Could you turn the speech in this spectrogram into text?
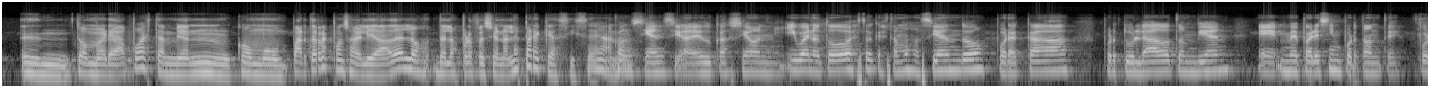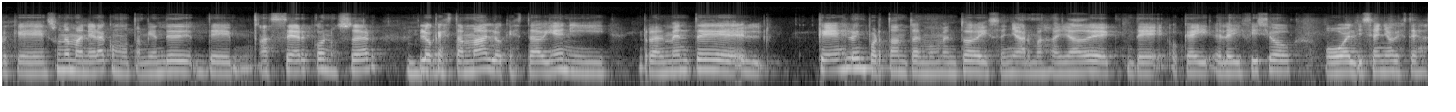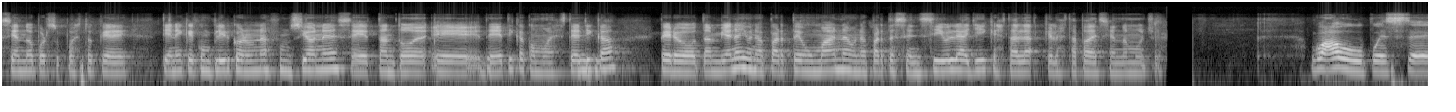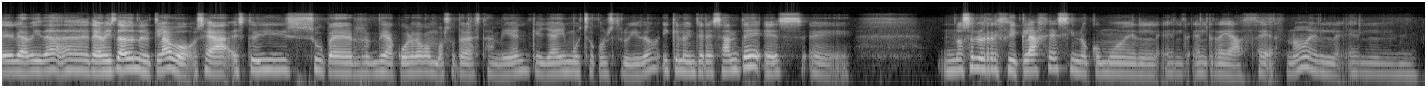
tomará pues también como parte de responsabilidad de los, de los profesionales para que así sea. Conciencia, educación. Y bueno, todo esto que estamos haciendo por acá, por tu lado también, eh, me parece importante, porque es una manera como también de, de hacer conocer lo que está mal, lo que está bien y realmente el, qué es lo importante al momento de diseñar, más allá de, de, ok, el edificio o el diseño que estés haciendo, por supuesto que tiene que cumplir con unas funciones eh, tanto eh, de, ética como de estética, pero también hay una parte humana, una parte sensible allí que, está la, que la está padeciendo mucho. Wow, pues eh, le, habéis, dado en el clavo. O sea, estoy súper de acuerdo con vosotras también, que ya hay mucho construido y que lo interesante es eh, no solo el reciclaje, sino como el, rehacer, ¿no? El,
